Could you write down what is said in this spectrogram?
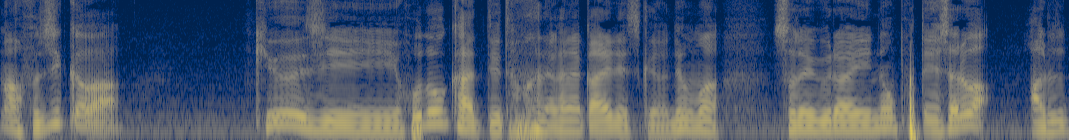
ー、まあ藤川球児ほどかっていうとまあなかなかあれですけどでもまあそれぐらいのポテンシャルはある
